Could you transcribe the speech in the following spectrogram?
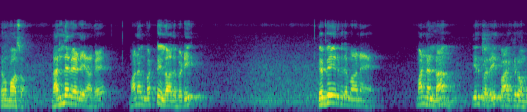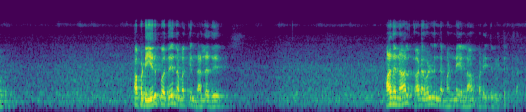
ரொம்ப மோசம். நல்ல வேளையாக மணல் மட்டும் இல்லாதபடி வெவ்வேறு விதமான மண்ணெல்லாம் இருப்பதை பார்க்கிறோம். அப்படி இருப்பது நமக்கு நல்லது. அதனால் கடவுள் இந்த மண்ணை எல்லாம் படைத்து வைத்திருக்கிறார்.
